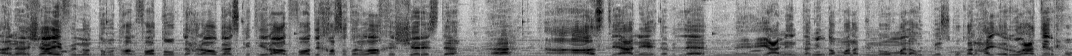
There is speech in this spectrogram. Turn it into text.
أنا شايف إن أنتوا بتهلفطوا وبتحرقوا جاز كتير على الفاضي خاصة الأخ الشرس ده ها؟ قصدي يعني اهدى بالله. آه، يعني أنت مين ضمنك إن هم لو اتمسكوا كانوا هيقروا ويعترفوا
